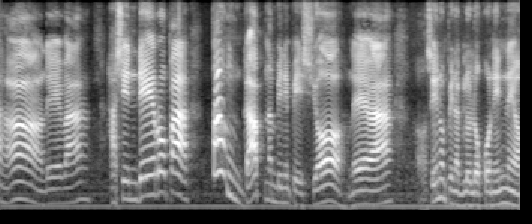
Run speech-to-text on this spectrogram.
oh, di ba? Hasindero pa, tanggap ng benepisyo. Di ba? O, sino pinagluloko ninyo?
